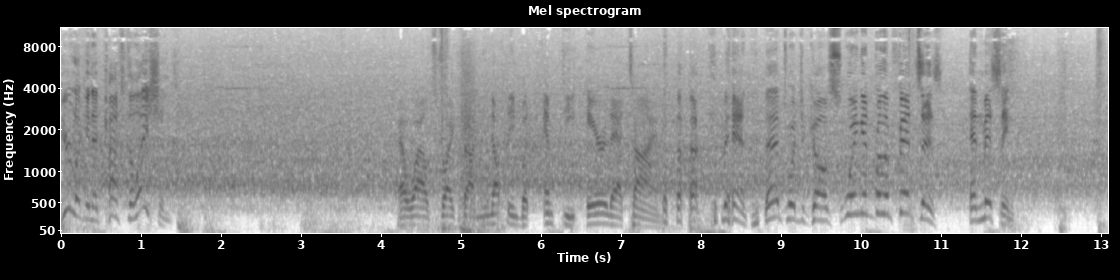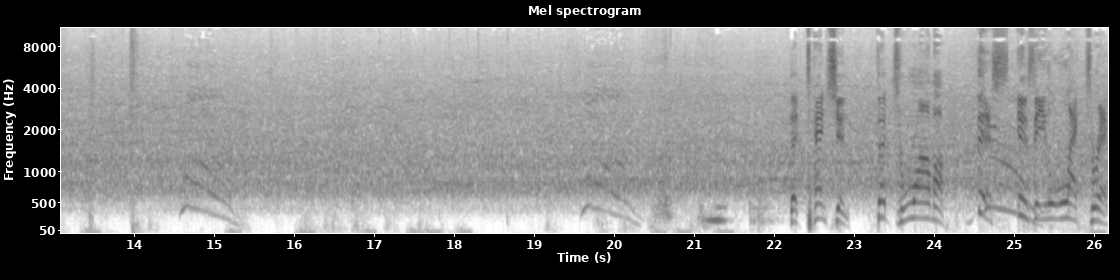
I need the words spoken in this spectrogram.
You're looking at constellations. That wild strike found nothing but empty air that time. Man, that's what you call swinging for the fences and missing. the tension, the drama. This is electric.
